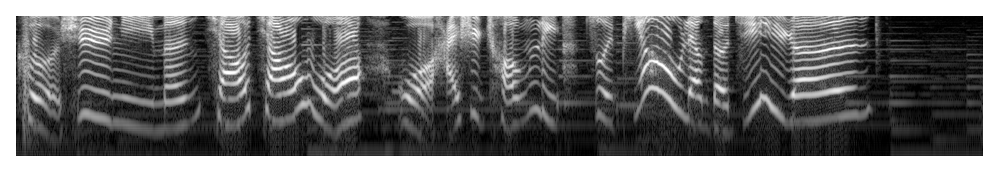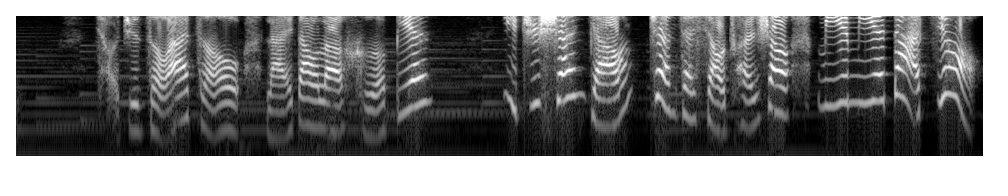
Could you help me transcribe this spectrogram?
可是你们瞧瞧我，我还是城里最漂亮的巨人。”乔治走啊走，来到了河边，一只山羊站在小船上，咩咩大叫：“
